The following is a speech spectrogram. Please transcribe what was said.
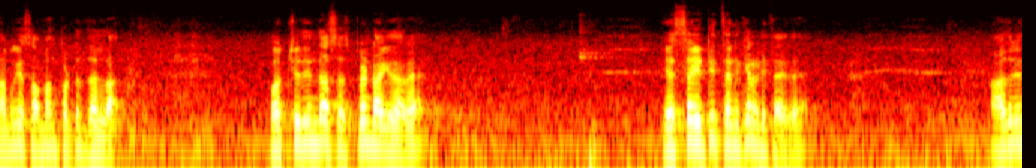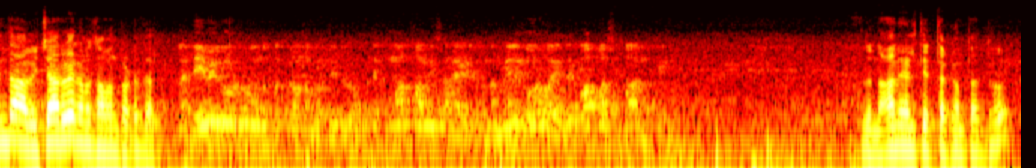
ನಮಗೆ ಸಂಬಂಧಪಟ್ಟದ್ದಲ್ಲ. ಪಕ್ಷದಿಂದ ಸಸ್ಪೆಂಡ್ ಆಗಿದ್ದಾರೆ. ಎಸ್ ಐ ಟಿ ತನಿಖೆ ನಡೀತಾ ಇದೆ. ಆದ್ದರಿಂದ ಆ ವಿಚಾರವೇ ನಮಗೆ ಸಂಬಂಧಪಟ್ಟದ್ದಲ್ಲ. ಅಲ್ಲ ದೇವೇಗೌಡರು ಒಂದು ಪತ್ರವನ್ನು ಬರೆದಿದ್ರು ಮತ್ತೆ ಕುಮಾರಸ್ವಾಮಿ ಸಹ ಹೇಳಿದ್ರು. ನಮ್ಮ ಮೇಲೆ ಗೌರವ ಇದ್ರೆ ವಾಪಸ್ ಬಾ ಅಂತ ಹೇಳಿ. ಅದು ನಾನು ಹೇಳ್ತಿರ್ತಕ್ಕಂಥದ್ದು.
